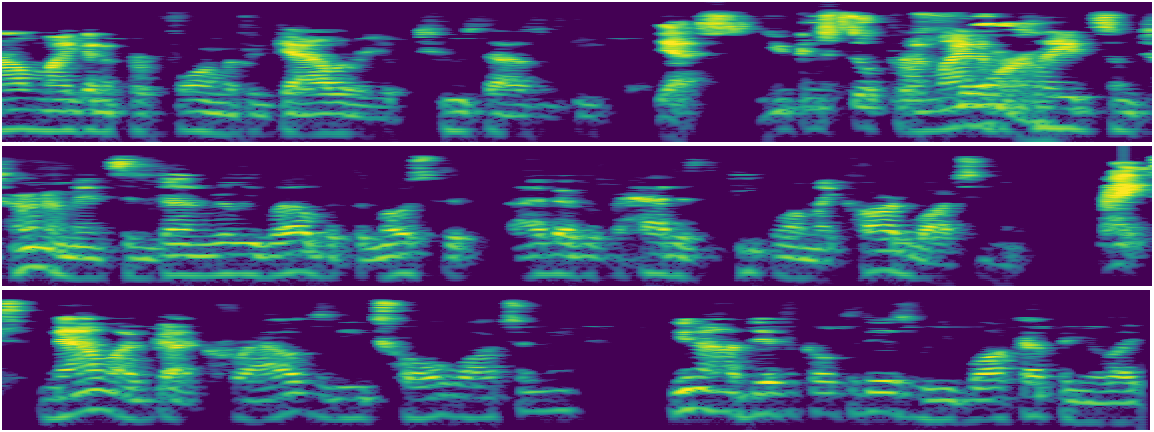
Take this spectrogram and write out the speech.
How am I going to perform with a gallery of 2,000 people? Yes, you can still perform. I might have played some tournaments and done really well, but the most that I've ever had is the people on my card watching me. right. Now I've got crowds at each hole watching me. You know how difficult it is when you walk up and you're like,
